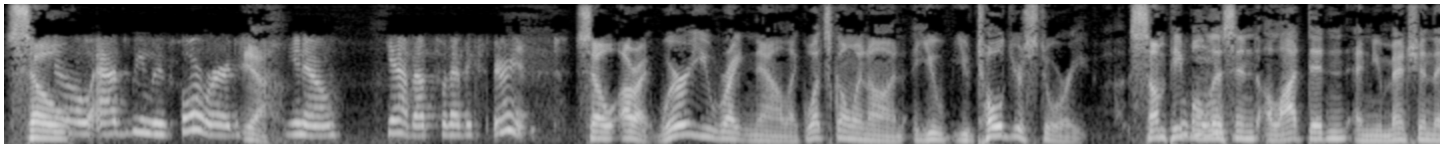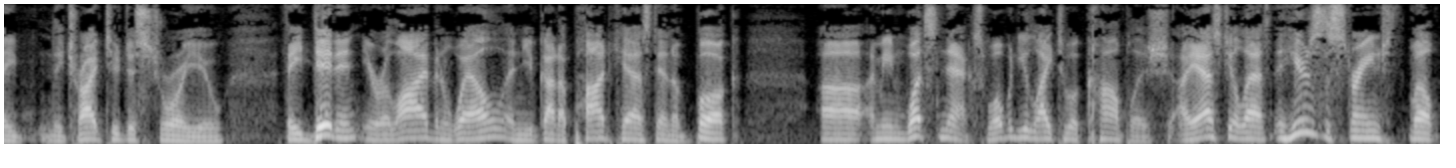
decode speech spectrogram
So, so as we move forward, Yeah. you know, yeah, that's what I've experienced. So, all right, where are you right now? Like, what's going on? You you told your story. Some people Mhm. listened, a lot didn't, and you mentioned they they tried to destroy you. They didn't. You're alive and well, and you've got a podcast and a book. Uh, I mean, what's next? What would you like to accomplish? I asked you last. And here's the strange. Well,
